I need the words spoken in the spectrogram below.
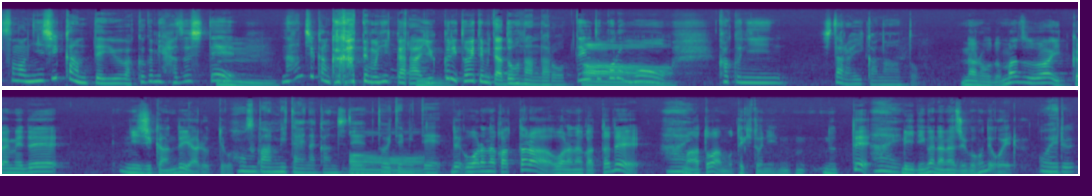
その2時間っていう枠組み外して、うん。何時間かかってもいいからうん。ゆっくり解いてみたらどうなんだろうっていうところも確認したらいいかなと。なるほど。まずは1回目で2時間でやるってことです本か番みたいな感じで解いてみて。で終わらなかったら終わらなかったで、はい。まあ、あとはもう適当に塗って、はい。リーディングが75分で終える。終える。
